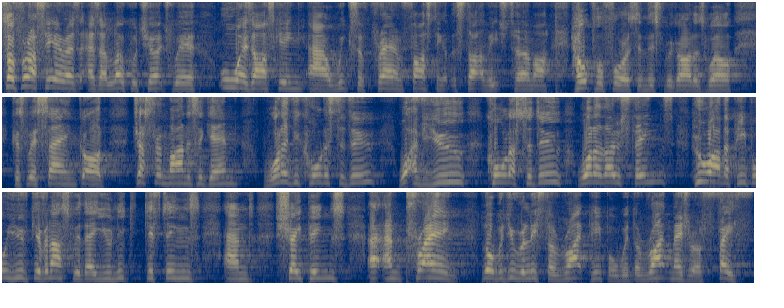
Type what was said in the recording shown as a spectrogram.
So, for us here as, as a local church, we're always asking our weeks of prayer and fasting at the start of each term are helpful for us in this regard as well, because we're saying, God, just remind us again what have you called us to do? What have you called us to do? What are those things? Who are the people you've given us with their unique giftings and shapings? And praying, Lord, would you release the right people with the right measure of faith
